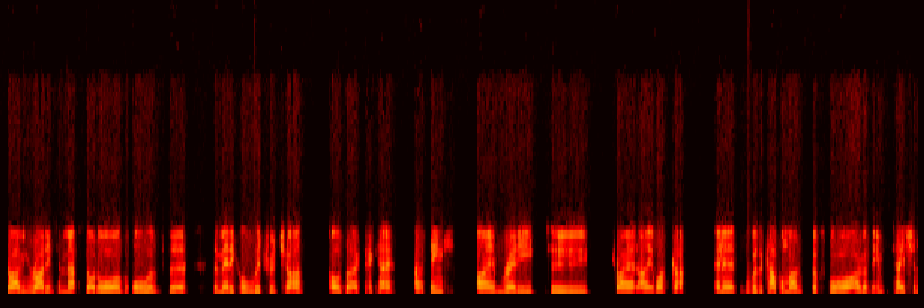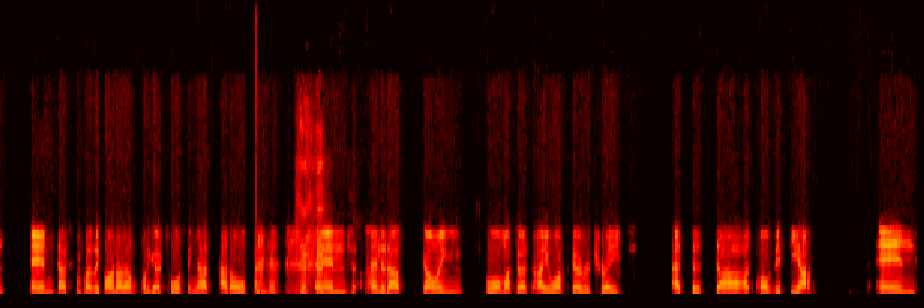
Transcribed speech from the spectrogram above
diving right into maps.org, all of the, the medical literature, I was like, okay, I think I am ready to try out ayahuasca. And it was a couple months before I got the invitation, and that's completely fine. I don't want to go forcing that at all. and I ended up going for my first ayahuasca retreat at the start of this year. And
